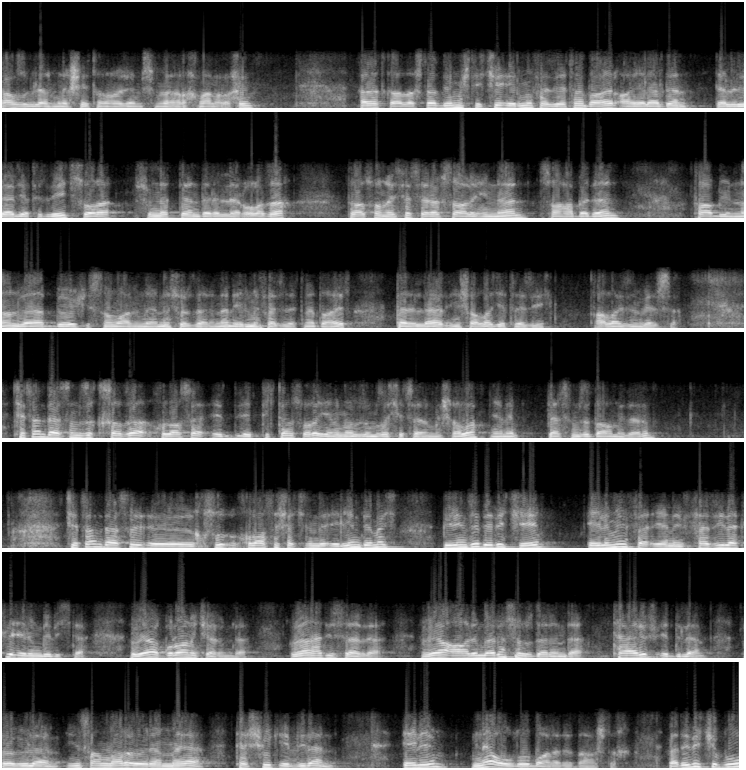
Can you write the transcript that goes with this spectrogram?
Euzubillahimineşşeytanirracim. Bismillahirrahmanirrahim. Evet kardeşler demiştik ki ilmin faziletine dair ayelerden deliller getirdik. Sonra sünnetten deliller olacak. Daha sonra ise selef salihinden, sahabeden, tabiinden ve büyük İslam alimlerinin sözlerinden ilmin faziletine dair deliller inşallah getireceğiz. Allah izin verirse. Geçen dersimizi kısaca hulasa ettikten sonra yeni mevzumuza geçelim inşallah. Yani dersimize devam edelim. Keçən dərsi e, xülasə şəklində eləyim. Demək, birinci dedik ki, elmin, fə, yəni fəzilətli elm dedikdə və ya Qurani-Kərimdə və ya hədislərdə və ya alimlərin sözlərində tərif edilən, övülən, insanları öyrənməyə təşviq edilən elm nə olduğu barədə danışdıq. Və dedik ki, bu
